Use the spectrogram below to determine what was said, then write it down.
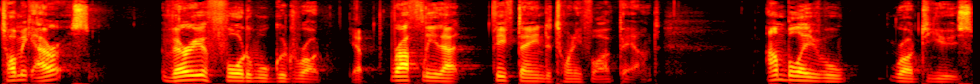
Atomic Arrows, very affordable, good rod. Yep. Roughly that 15 to 25 pound. Unbelievable rod to use.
